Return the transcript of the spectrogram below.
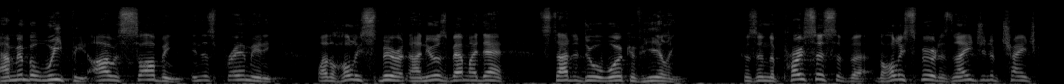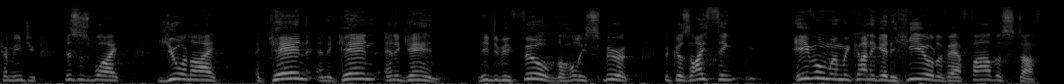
I remember weeping. I was sobbing in this prayer meeting while the Holy Spirit, I knew it was about my dad, started to do a work of healing. Because in the process of the, the Holy Spirit as an agent of change coming into you, this is why you and I, again and again and again, need to be filled with the Holy Spirit. Because I think even when we kind of get healed of our Father stuff,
